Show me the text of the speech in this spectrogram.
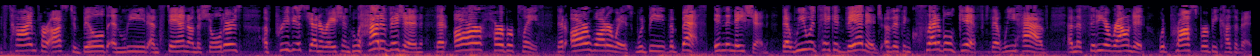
It's time for us to build and lead and stand on the shoulders of previous generations who had a vision that our harbor place that our waterways would be the best in the nation, that we would take advantage of this incredible gift that we have, and the city around it would prosper because of it.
